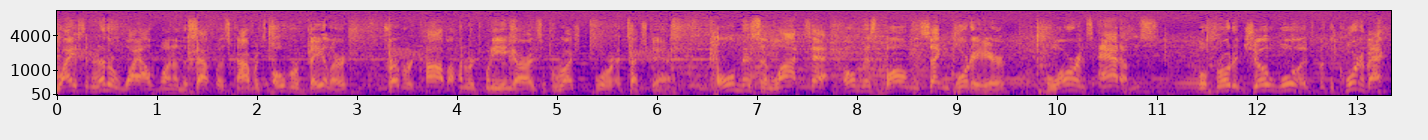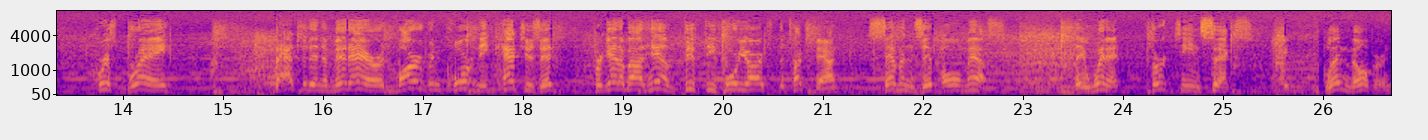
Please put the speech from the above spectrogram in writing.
Rice in another wild one on the Southwest Conference over Baylor. Trevor Cobb, 128 yards, rushed for a touchdown. Ole Miss and La Tech. Ole Miss ball in the second quarter here. Lawrence Adams will throw to Joe Woods, but the cornerback, Chris Bray, bats it into midair, and Marvin Courtney catches it. Forget about him. 54 yards for the touchdown. Seven zip Ole Miss. They win it 13-6. Glenn Milburn,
